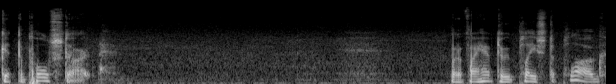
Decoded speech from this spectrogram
get the pull start. But if I have to replace the plug,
